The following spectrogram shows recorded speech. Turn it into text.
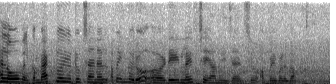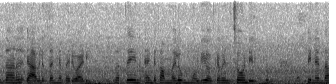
Hello welcome back to our YouTube channel അപ്പോൾ ഇന്നൊരു ഡേ ഇൻ ലൈഫ് ചെയ്യാമെന്ന് വിചാരിച്ചു. അപ്പോൾ ഇവളിതാ ഇതാണ് രാവിലെ തന്നെ പരിപാടി. വെറുതെ എന്റെ കമ്മലും മുടിയും ഒക്കെ വലിച്ചുകൊണ്ടിരിക്കും പിന്നെന്താ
